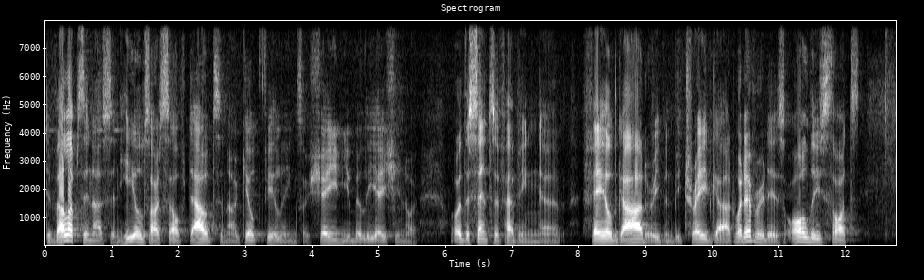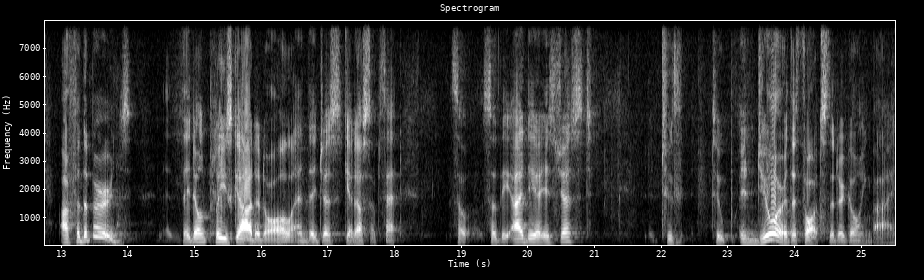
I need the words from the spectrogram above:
develops in us and heals our self-doubts and our guilt feelings or shame, humiliation, or, or the sense of having uh, failed God or even betrayed God, whatever it is, all these thoughts are for the birds they don't please God at all and they just get us upset. So, so the idea is just to, to endure the thoughts that are going by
